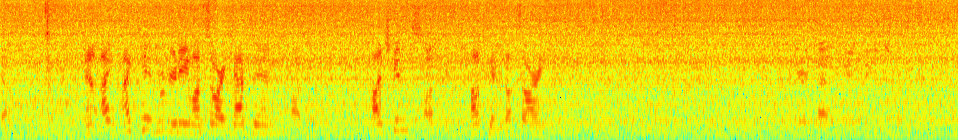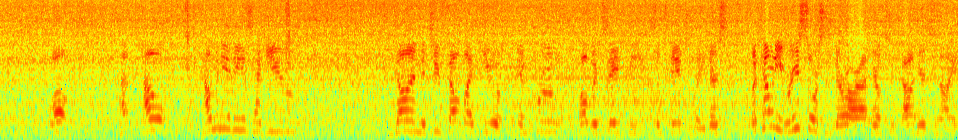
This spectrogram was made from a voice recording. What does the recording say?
Yeah. And I, I can't remember your name. I'm sorry, Captain Hodgkins. Hopkins. Hopkins. I'm sorry. You're entitled to your opinion, sir. Well, how how many of these have you done that you felt like you have improved public safety substantially? There's look how many resources there are out here out here tonight.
